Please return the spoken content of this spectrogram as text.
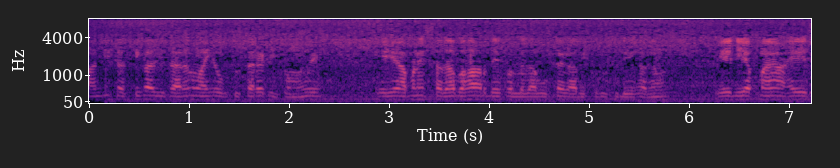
ਹਾਂਜੀ, ਸਤਿ ਸ਼੍ਰੀ ਅਕਾਲ ਜੀ ਸਾਰਿਆਂ ਨੂੰ। ਆਈ ਹੋਪ ਤੁਸੀਂ ਸਾਰੇ ਠੀਕ ਹੋਵੋਗੇ। ਇਹ ਆਪਣੇ ਸਦਾ ਬਹਾਰ ਦੇ ਫੁੱਲ ਦਾ ਬੂਟਾ ਹੈਗਾ ਦੇਖੋ ਤੁਸੀਂ ਦੇਖ ਸਕਦੇ ਹੋ। ਇਹ ਜੀ ਆਪਾਂ ਇਸ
